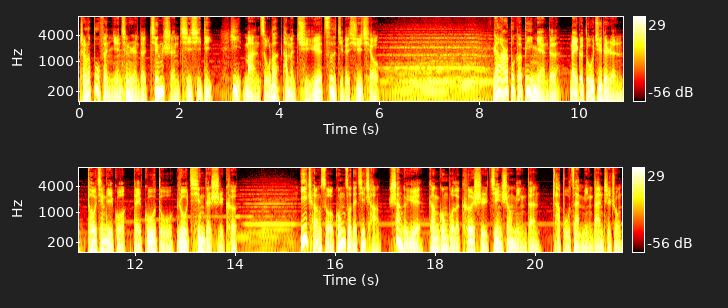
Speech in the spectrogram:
成了部分年轻人的精神栖息地，亦满足了他们取悦自己的需求。然而，不可避免的。每个独居的人都经历过被孤独入侵的时刻。一成所工作的机场上个月刚公布了科室晋升名单，他不在名单之中。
